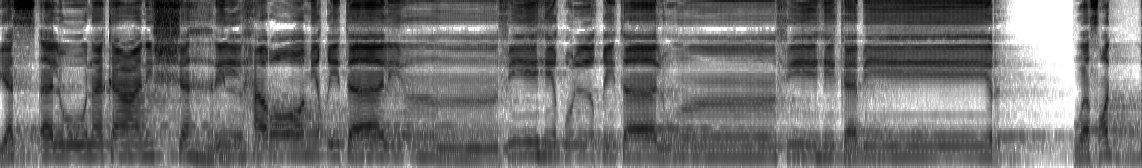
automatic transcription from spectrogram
يسألونك عن الشهر الحرام قتال فيه قل قتال فيه كبير وصد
